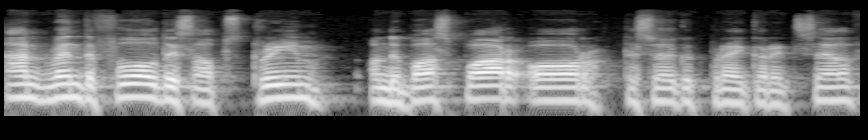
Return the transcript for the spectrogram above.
And when the fault is upstream on the bus bar or the circuit breaker itself,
